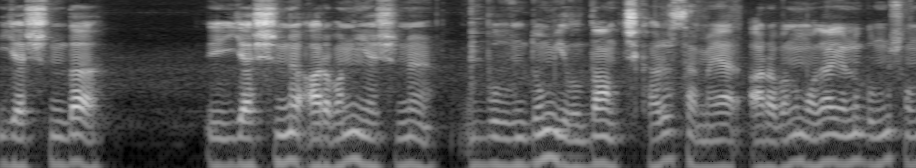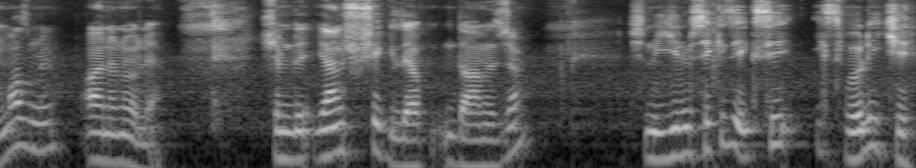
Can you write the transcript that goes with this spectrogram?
yaşında e, yaşını, arabanın yaşını bulunduğum yıldan çıkarırsam eğer arabanın model yılını bulmuş olmaz mıyım? Aynen öyle. Şimdi yani şu şekilde yap, devam edeceğim. Şimdi 28 eksi x bölü 2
